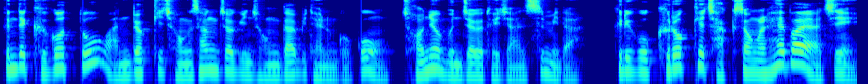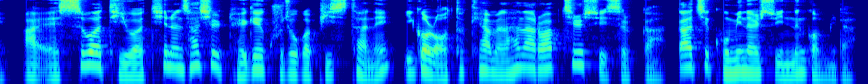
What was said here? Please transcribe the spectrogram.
근데 그것도 완벽히 정상적인 정답이 되는 거고 전혀 문제가 되지 않습니다. 그리고 그렇게 작성을 해봐야지 아 S와 D와 T는 사실 되게 구조가 비슷하네 이걸 어떻게 하면 하나로 합칠 수 있을까까지 고민할 수 있는 겁니다.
